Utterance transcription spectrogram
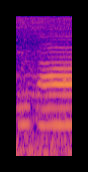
Vamos, Mel!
